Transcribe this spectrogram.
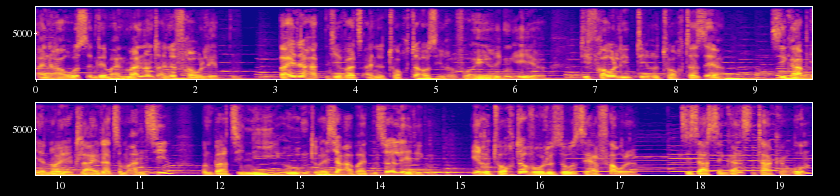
Ein Haus, in dem ein Mann und eine Frau lebten. Beide hatten jeweils eine Tochter aus ihrer vorherigen Ehe. Die Frau liebte ihre Tochter sehr. Sie gab ihr neue Kleider zum Anziehen und bat sie nie, irgendwelche Arbeiten zu erledigen. Ihre Tochter wurde so sehr faul. Sie saß den ganzen Tag herum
